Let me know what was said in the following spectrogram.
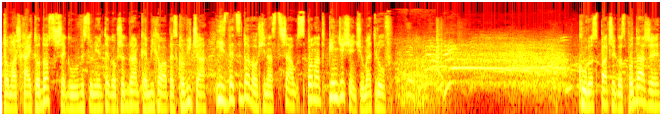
Tomasz Hajto dostrzegł wysuniętego przed bramkę Michała Peskowicza i zdecydował się na strzał z ponad 50 metrów. Ku rozpaczy gospodarzy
